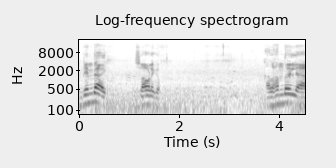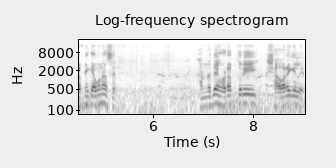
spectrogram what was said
ইব্রাহিম ভাই, আসসালামু আলাইকুম। আলহামদুলিল্লাহ, আপনি কেমন আছেন? আপনাদের হঠাৎ করে শাওয়ারে গেলেন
